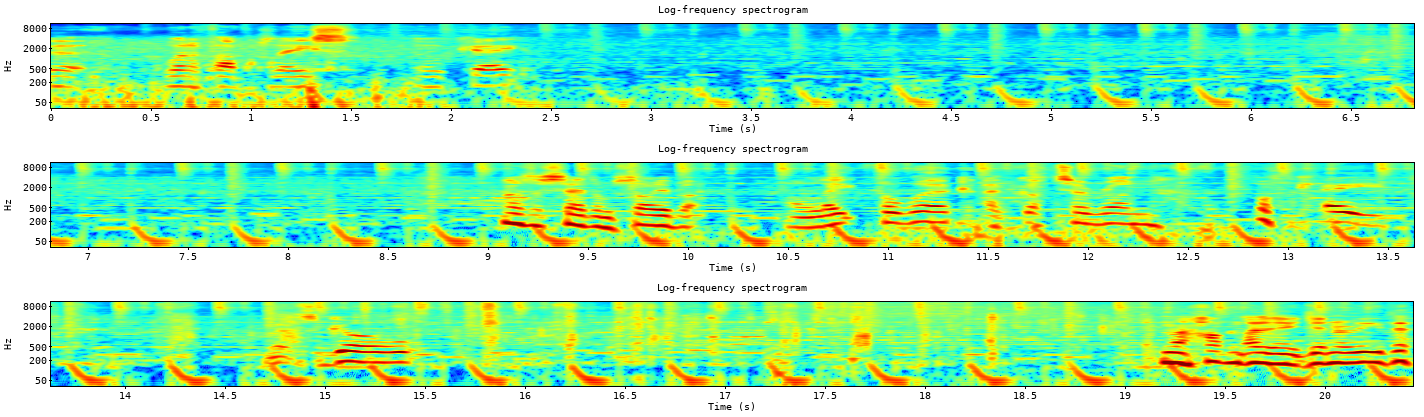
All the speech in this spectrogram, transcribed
But what a fab place. Okay. As I said I'm sorry but I'm late for work. I've got to run. Okay. Let's go. And I haven't had any dinner either.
